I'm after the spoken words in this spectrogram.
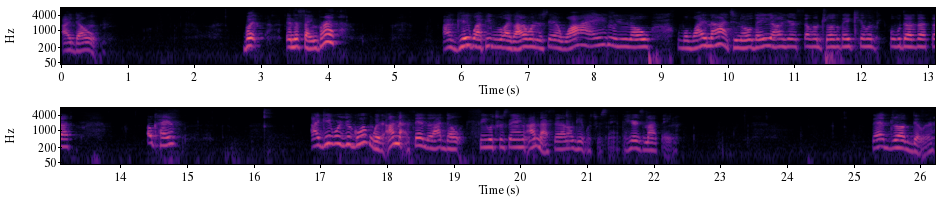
I don't. But in the same breath, I get why people are like, I don't understand why, you know, well, why not? You know, they out here selling drugs, they killing people, da da da. Okay. I get where you're going with it. I'm not saying that I don't see what you're saying. I'm not saying I don't get what you're saying. But here's my thing. That drug dealer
